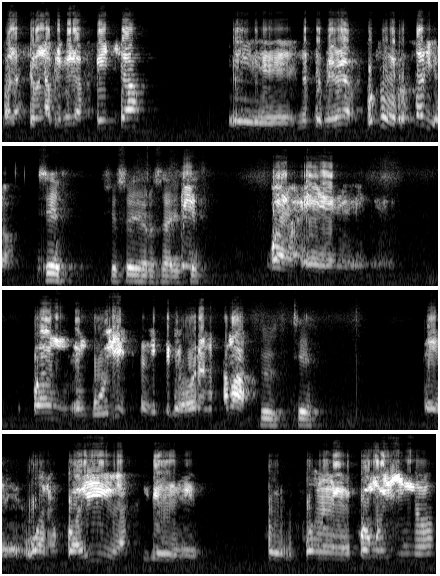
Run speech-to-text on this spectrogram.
para hacer una primera fecha, eh, nuestra primera, ¿vos sos de Rosario? Sí, yo soy de Rosario, sí. Bueno, eh, fue en, en Publista, viste que ahora no está más. Mm, sí eh, bueno, fue ahí, así que fue, fue, muy lindo.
